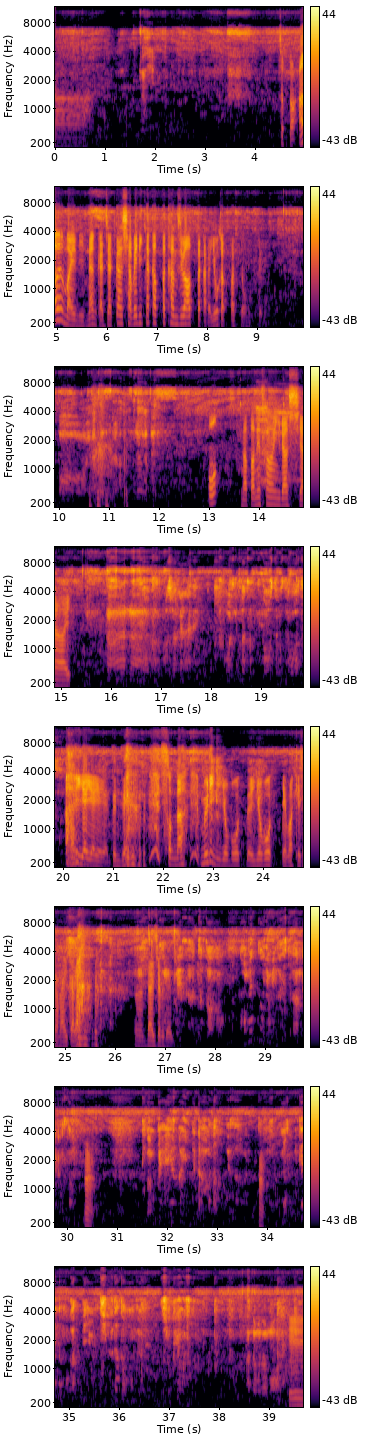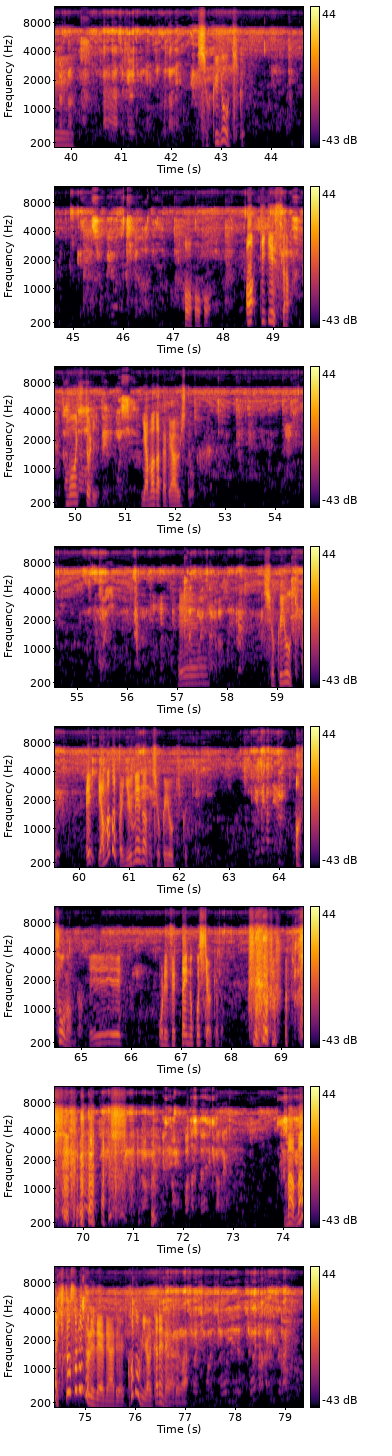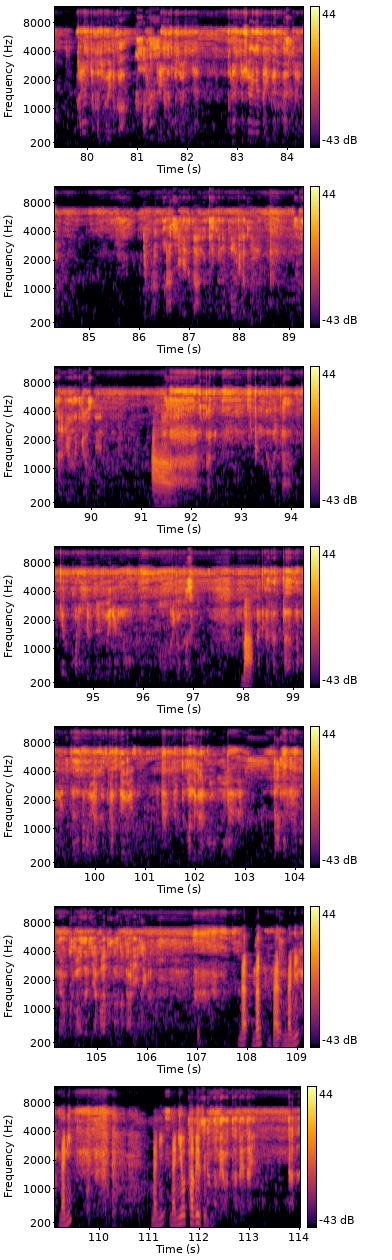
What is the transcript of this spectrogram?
ちょっと会う前になんか若干喋りたかった感じはあったからよかったって思ってる。おっ菜種 さんいらっしゃい。いやいやいやいや、全然。そんな無理に呼ぼうって、呼ぼうってわけじゃないから。うん、大丈夫大丈でさ、ちょっとあの、コメントを読み返してたんだけどさ、夫。うん。そのベイヤが言ってた花ってさ、うん持ってんのかっていう菊だと思うんだよね。食用菊。あ、どうもどうも。へえ。ああ、食用菊ね。そうだね。食用菊。食用の菊があってさ。ほうほうほう。あ、TTS さん。もう一人。山形で会う人。へえ。食用菊。え、山形有名なの？食用菊って。あ、そうなんだ。へえ。俺絶対残しちゃうけど。まあまあ人それぞれだよねあれ好み分かれないあれは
